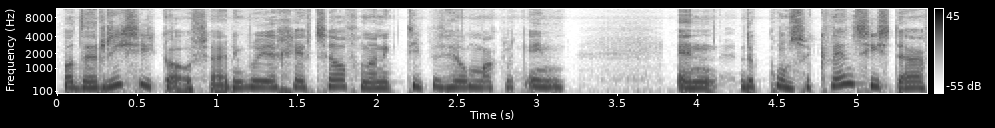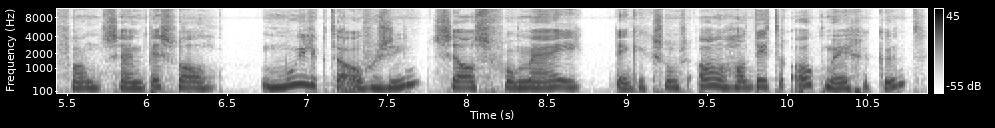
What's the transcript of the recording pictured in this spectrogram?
wat de risico's zijn. Ik bedoel, jij geeft zelf aan, ik typ het heel makkelijk in. En de consequenties daarvan zijn best wel moeilijk te overzien. Zelfs voor mij denk ik soms, oh, had dit er ook mee gekund?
